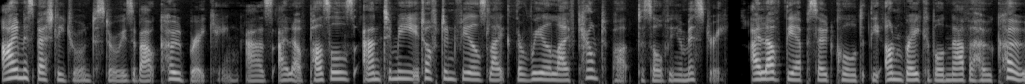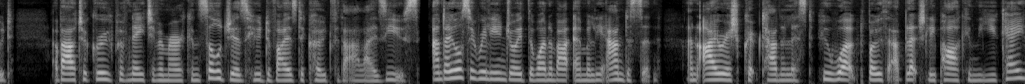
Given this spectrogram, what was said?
I'm especially drawn to stories about code breaking, as I love puzzles, and to me it often feels like the real life counterpart to solving a mystery. I loved the episode called The Unbreakable Navajo Code, about a group of Native American soldiers who devised a code for the Allies' use. And I also really enjoyed the one about Emily Anderson, an Irish cryptanalyst who worked both at Bletchley Park in the UK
